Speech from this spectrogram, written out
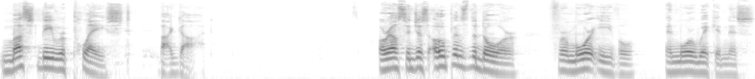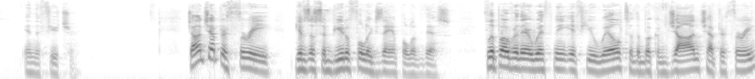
must be replaced by God or else it just opens the door for more evil and more wickedness in the future. John chapter 3 gives us a beautiful example of this. Flip over there with me, if you will, to the book of John chapter 3.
